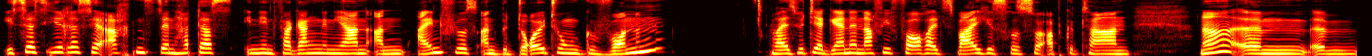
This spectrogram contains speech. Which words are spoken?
ist das Ihres Erachtens denn, hat das in den vergangenen Jahren an Einfluss, an Bedeutung gewonnen? Weil es wird ja gerne nach wie vor auch als weiches Ressort abgetan. Ne? Ähm, ähm,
